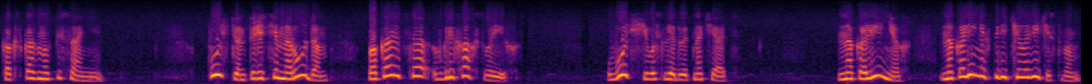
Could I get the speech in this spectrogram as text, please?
как сказано в Писании. Пусть он перед всем народом покаяться в грехах своих. Вот с чего следует начать. На коленях, на коленях перед человечеством,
